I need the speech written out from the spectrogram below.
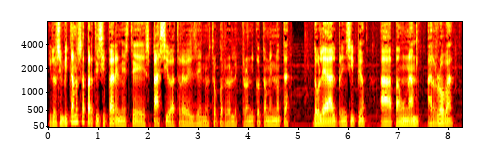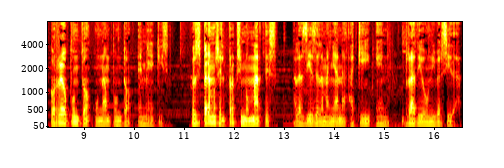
y los invitamos a participar en este espacio a través de nuestro correo electrónico. Tomen nota, doble A al principio, a paunam, arroba, correo unam mx. Los esperamos el próximo martes a las 10 de la mañana aquí en Radio Universidad.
